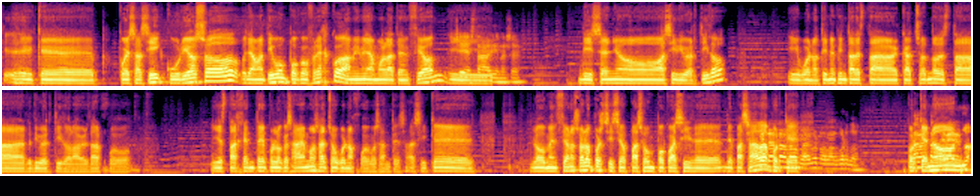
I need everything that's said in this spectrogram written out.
que, que, pues así, curioso, llamativo, un poco fresco, a mí me llamó la atención y Sí, estaba bien ese. diseño así divertido. Y bueno, tiene pinta de estar cachondo, de estar divertido, la verdad, el juego. Y esta gente, por lo que sabemos, ha hecho buenos juegos antes. Así que lo menciono solo por si se os pasó un poco así de, de pasada, Sí, no, porque, no, me acuerdo, me acuerdo. porque no, no,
